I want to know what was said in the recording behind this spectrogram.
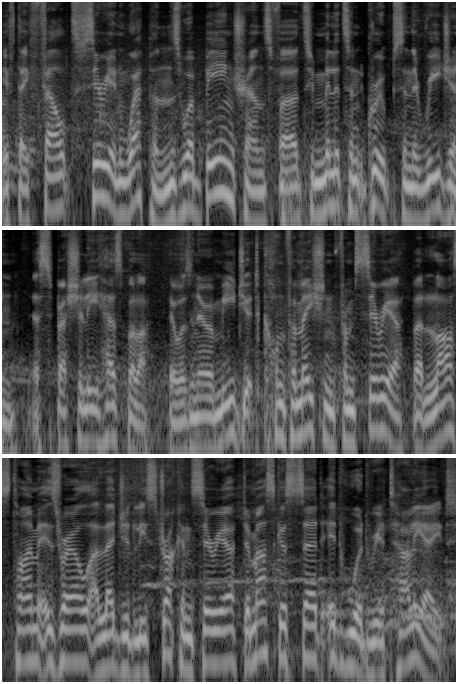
if they felt Syrian weapons were being transferred to militant groups in the region, especially Hezbollah. There was no immediate confirmation from Syria, but last time Israel allegedly struck in Syria, Damascus said it would retaliate.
